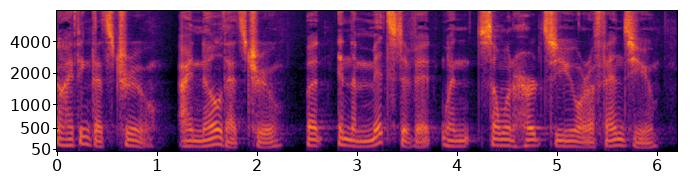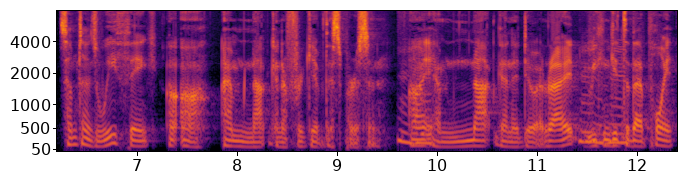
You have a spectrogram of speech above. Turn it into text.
No, I think that's true. I know that's true but in the midst of it, when someone hurts you or offends you, sometimes we think, uh uh-uh, uh, i am not going to forgive this person. Mm-hmm. I am not going to do it, right? Mm-hmm. We can get to that point.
